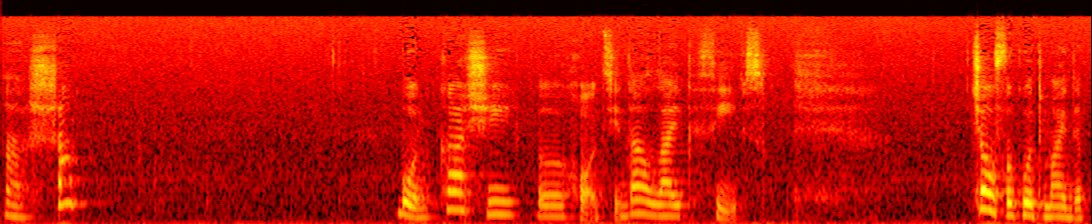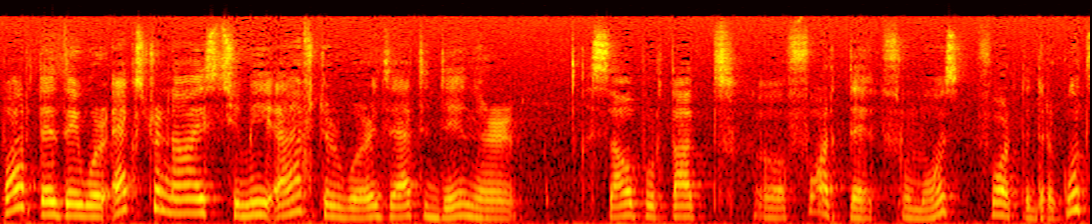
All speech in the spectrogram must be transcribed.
Așa. Bun, ca și uh, hoții, da? Like thieves. Ce au făcut mai departe? They were extra nice to me afterwards at dinner s-au purtat uh, foarte frumos, foarte drăguț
